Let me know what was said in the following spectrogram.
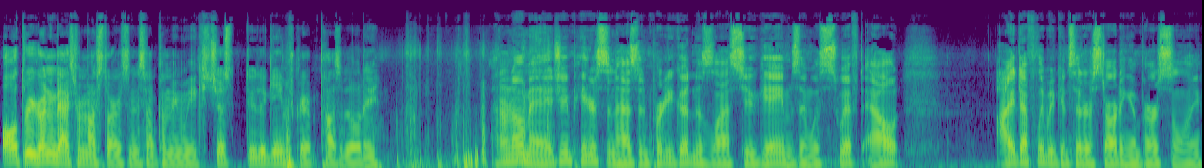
all three running backs are must starts in this upcoming weeks. Just do the game script possibility. I don't know, man. Adrian Peterson has been pretty good in his last two games, and with Swift out, I definitely would consider starting him personally.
